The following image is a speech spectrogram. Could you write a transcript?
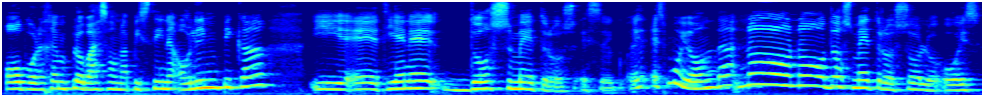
O, por ejemplo, vas a una piscina olímpica y eh, tiene dos metros. ¿Es, muy honda? No, no, dos metros solo. O es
